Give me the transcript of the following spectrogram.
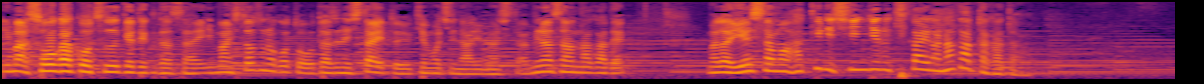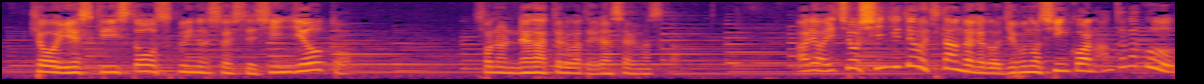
今総額を続けてください。今一つのことをお尋ねしたいという気持ちになりました。皆さんの中でまだイエス様をはっきり信じる機会がなかった方今日イエス・キリストを救い主として信じようとそのように願っている方いらっしゃいますか？あるいは一応信じてはきたんだけど自分の信仰はなんとなく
